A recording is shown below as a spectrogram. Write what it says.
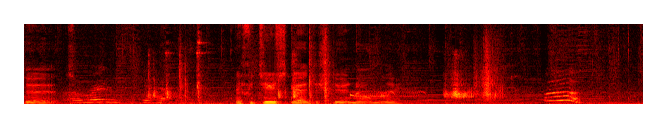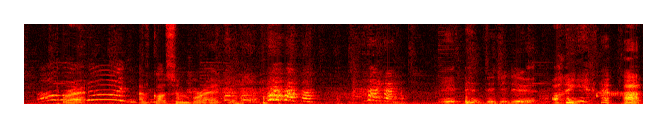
dirt. I'm really scared. If you're too scared, just do it normally. Oh, oh my Right, god! I've got some bread. Did you do it? Oh, yeah.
